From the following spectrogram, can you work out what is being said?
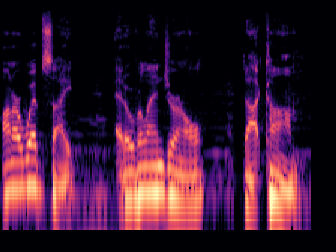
on our website at overlandjournal.com.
